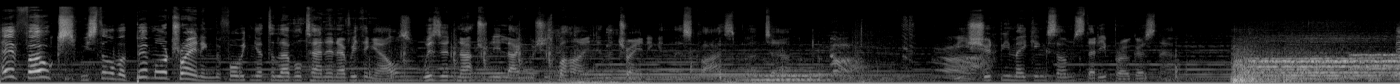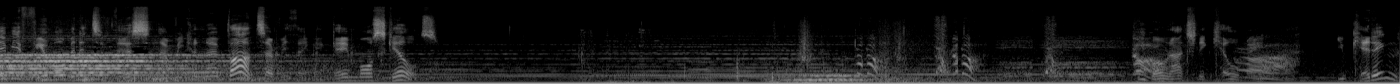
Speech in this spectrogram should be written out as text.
Hey folks, we still have a bit more training before we can get to level 10 and everything else. Wizard naturally languishes behind in the training in this class, but uh, we should be making some steady progress now. Maybe a few more minutes of this and then we can advance everything and gain more skills. He won't actually kill me. You kidding?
